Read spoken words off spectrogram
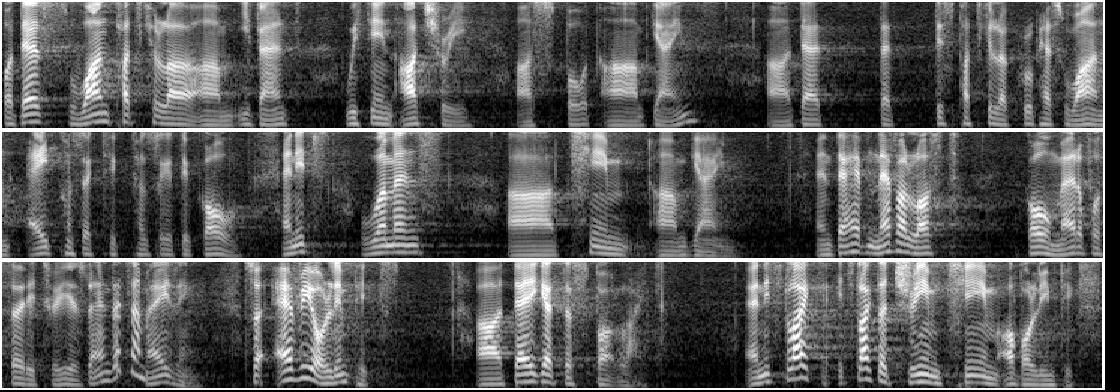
but there's one particular um, event within archery uh, sport um, games uh, that this particular group has won eight consecutive, consecutive gold. And it's women's uh, team um, game. And they have never lost gold medal for 32 years. And that's amazing. So every Olympics, uh, they get the spotlight. And it's like, it's like the dream team of Olympics.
